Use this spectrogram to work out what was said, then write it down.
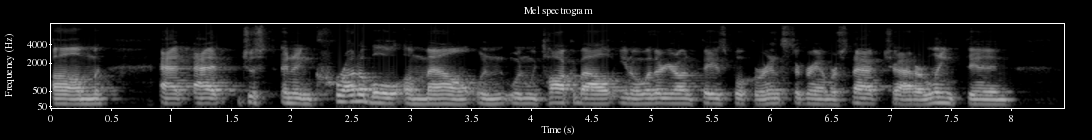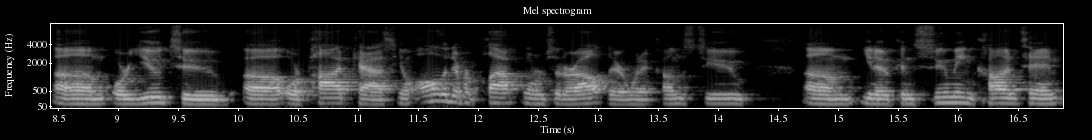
um, at, at just an incredible amount when, when we talk about, you know, whether you're on Facebook or Instagram or Snapchat or LinkedIn um, or YouTube uh, or podcasts, you know, all the different platforms that are out there when it comes to, um, you know, consuming content.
